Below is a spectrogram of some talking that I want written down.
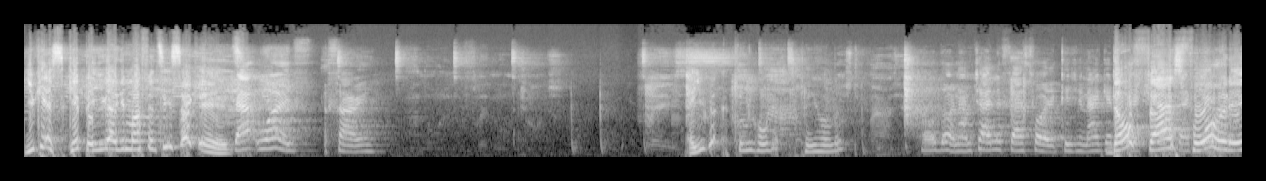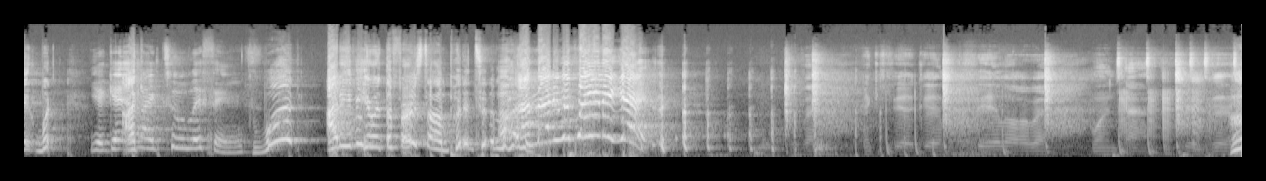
You can't skip it. You gotta give me my 15 seconds. That was sorry. And you can you hold it? Can you hold it? Hold on, I'm trying to fast forward it because you're not getting. Don't fast forward it. What? You're getting I- like two listens. What? I didn't even hear it the first time. Put it to the oh, mic. I'm not even playing it yet. Make you feel good, make you feel alright. One time, feel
